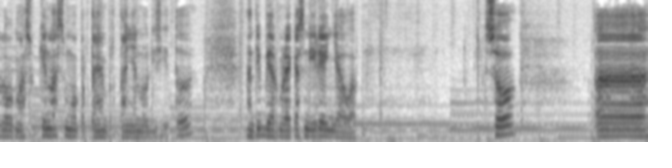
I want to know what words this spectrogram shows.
lo masukin lah semua pertanyaan-pertanyaan lo di situ. Nanti biar mereka sendiri yang jawab. So uh,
